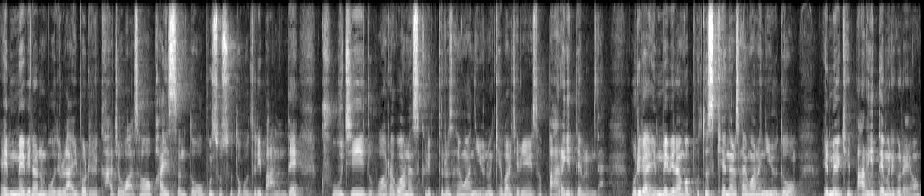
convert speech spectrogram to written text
Nmap이라는 모듈 라이브러리를 가져와서 Python 또 open source 도구들이 많은데 굳이 Lua라고 하는 스크립트를 사용한 이유는 개발자 입장에서 빠르기 때문입니다. 우리가 Nmap이라는 거 포트 스캐너를 사용하는 이유도 Nmap이 빠르기 때문에 그래요.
